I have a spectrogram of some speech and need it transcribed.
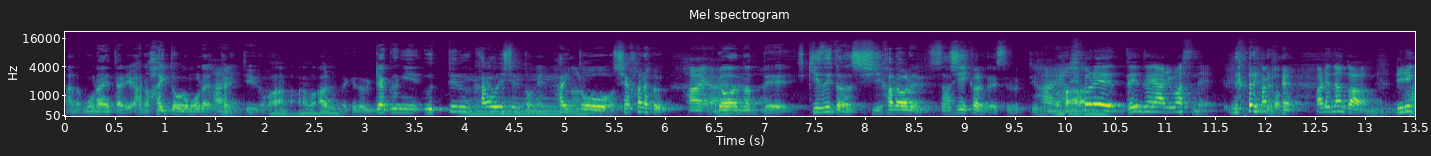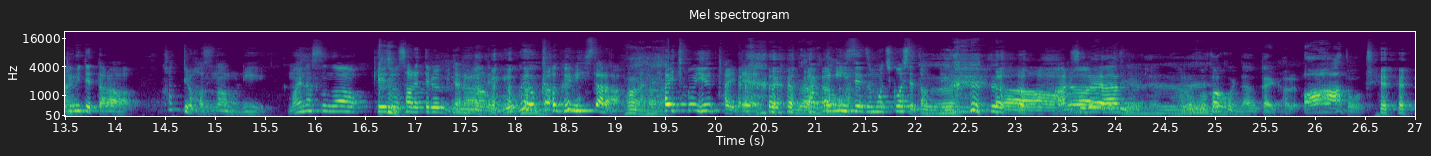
あの、もらえたり、あの、配当がもらえたりっていうのがああるんだけど、逆に売ってる、空売りしてるとね、うん配当を支払う側になって、気づいたら支払われる、差し引かれたりするっていうのそれ全然ありますね。なんか、あれなんか、履歴はい見てたら、勝ってるはずなのに、マイナスが計上されてるみたいなよくよく確認したら、配当優待で 確認せず持ち越してたっていう。ああるそれああるよね。過去に何回かある。あーと思って。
